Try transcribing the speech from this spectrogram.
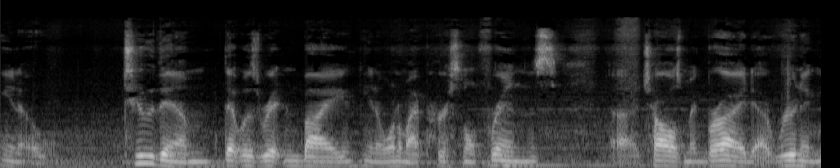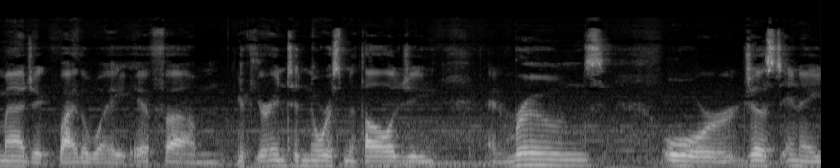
you know, to them that was written by you know one of my personal friends, uh, Charles McBride. Uh, Runic Magic, by the way. If um, if you're into Norse mythology and runes, or just in a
